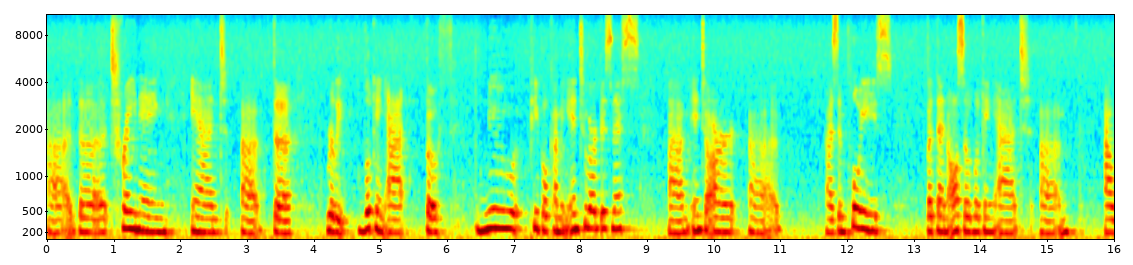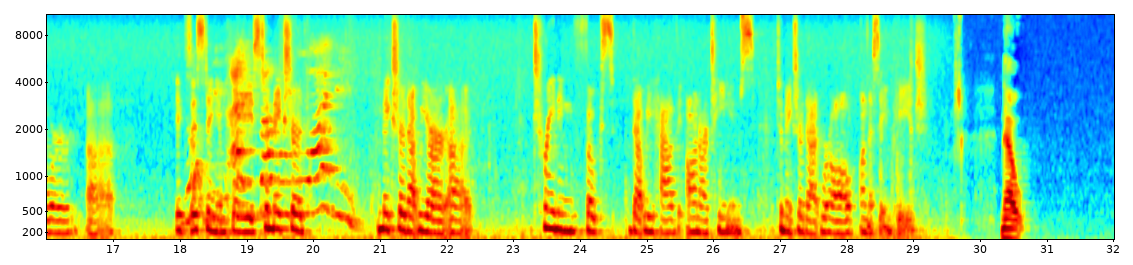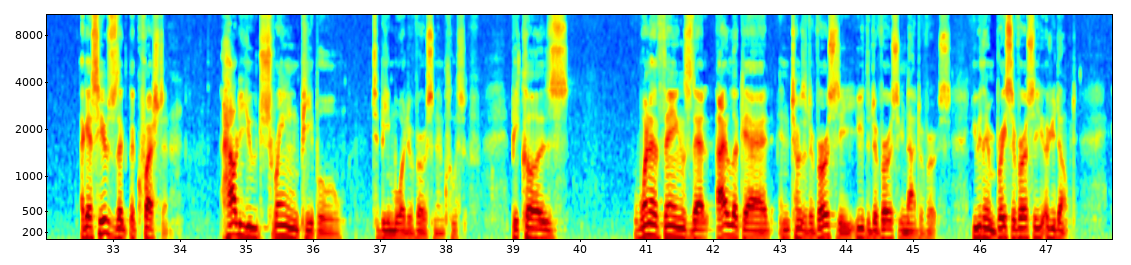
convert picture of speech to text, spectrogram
uh, the training, and uh, the really looking at both new people coming into our business, um, into our uh, as employees, but then also looking at um, our uh, existing employees to make sure make sure that we are uh, training folks that we have on our teams to make sure that we're all on the same page. Now, I guess here's the, the question how do you train people to be more diverse and inclusive? Because one of the things that I look at in terms of diversity, you're either diverse or you're not diverse. You either embrace diversity or you don't.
